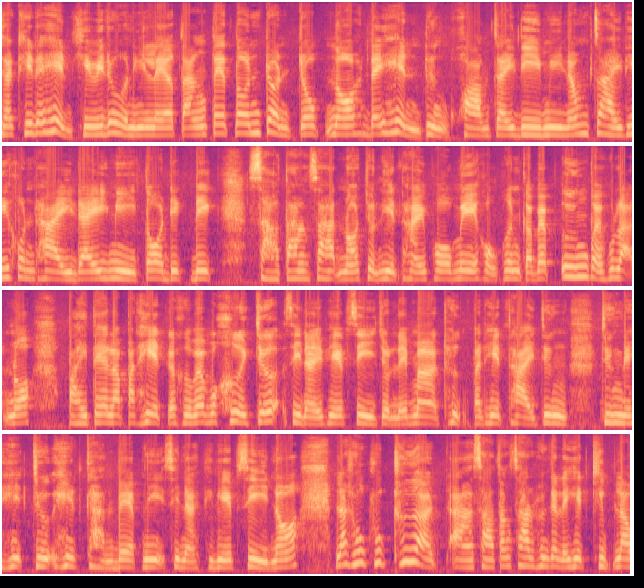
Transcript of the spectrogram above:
จากที่ได้เห็นคลิปวิดีโอนี้แล้วตั้งแต่ต้นจนจบเนาะได้เห็นถึงความใจดีมีน้ำใจที่คนไทยได้มีต่อเด็กๆ สาวต่างชาติเนาะจนเหตุให้พ่อแม่ของเพื่อนกับแบบอึ้งไปพุละเนาะไปแต่ละประเทศก็คือแบบว่าเคยเจอสิในพีเอฟซีจนได้มาถึงประเทศไทยจึงจึงได้เจอเหตุการณ์แบบนี้สินะพีเอฟซีเนาะและทุกๆเทื่ออ่าสาวต่างชาติเพื่อนก็ได้เห็นคลิปเรา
